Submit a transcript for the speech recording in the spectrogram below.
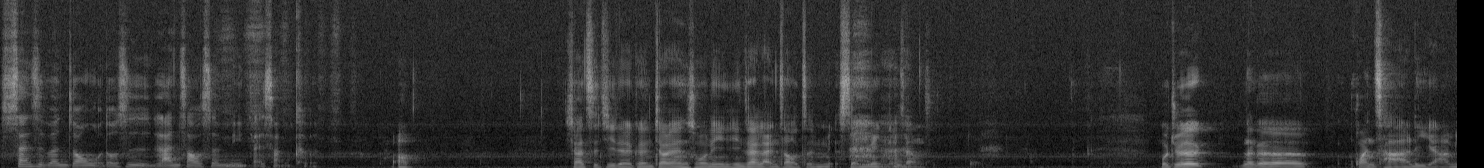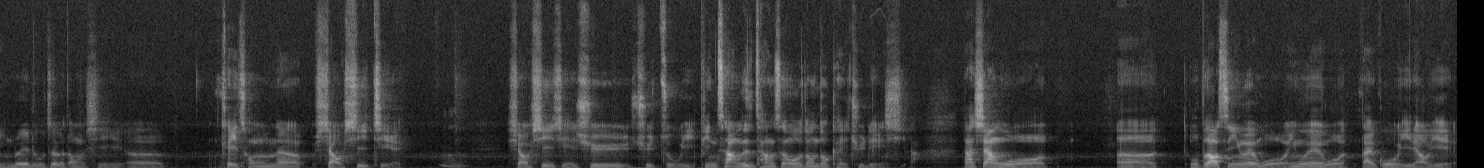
三十分钟，我都是燃烧生命在上课。好下次记得跟教练说你已经在燃烧生命生命了，这样子。我觉得那个观察力啊、敏锐度这个东西，呃，可以从那小细节，小细节去去注意，平常日常生活中都可以去练习啊。那像我，呃，我不知道是因为我因为我待过医疗业，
